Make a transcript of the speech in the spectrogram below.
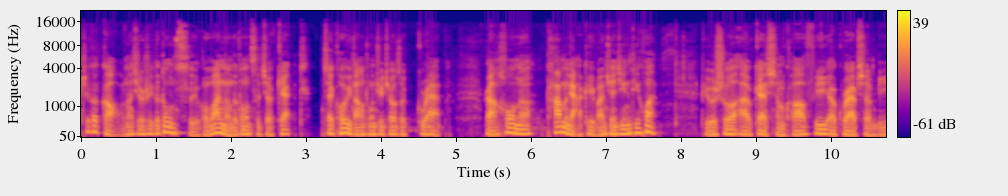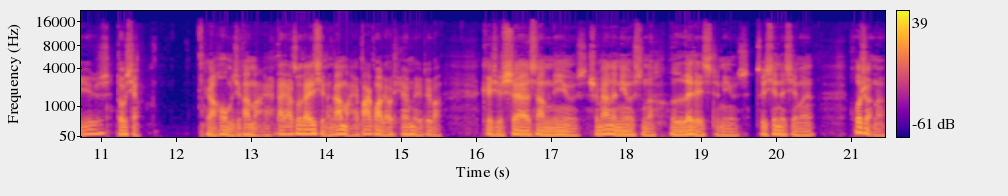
这个搞呢，其实是一个动词，有个万能的动词叫 get，在口语当中就叫做 grab。然后呢，他们俩可以完全进行替换，比如说 I'll get some coffee，I'll grab some beers 都行。然后我们去干嘛呀？大家坐在一起能干嘛呀？八卦聊天呗，对吧？可以去 share some news，什么样的 news 呢？latest news，最新的新闻，或者呢，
